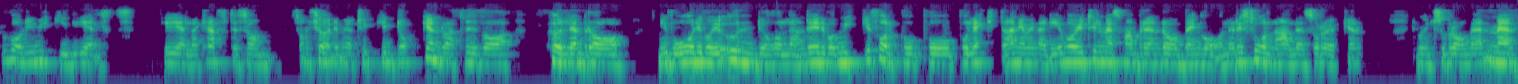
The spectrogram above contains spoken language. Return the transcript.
då var det ju mycket ideellt, ideella krafter som, som körde. Men jag tycker dock ändå att vi var, höll en bra nivå. Det var ju underhållande. Det var mycket folk på, på, på läktaren. Jag menar, det var ju till och med som man brände av bengaler i Solnahallen så röken. Det var ju inte så bra, men, men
